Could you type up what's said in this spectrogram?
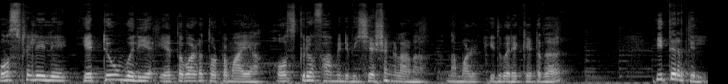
ഓസ്ട്രേലിയയിലെ ഏറ്റവും വലിയ ഏത്തവാഴത്തോട്ടമായ ഓസ്ക്രോ ഫാമിന്റെ വിശേഷങ്ങളാണ് നമ്മൾ ഇതുവരെ കേട്ടത്. ഇത്തരത്തിൽ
